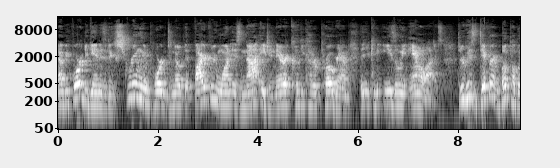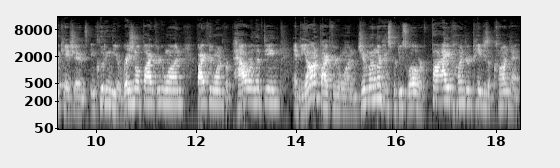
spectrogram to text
Now, before we begin, it is extremely important to note that 531 is not a generic cookie cutter program that you can easily analyze. Through his different book publications, including the original 531, 531 for powerlifting, and beyond 531, Jim Wendler has produced well over 500 pages of content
